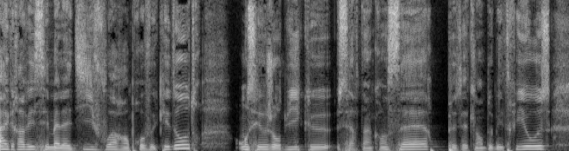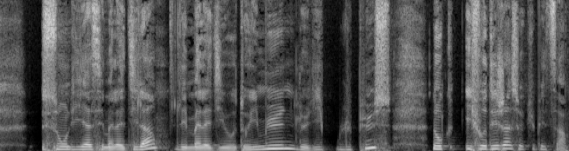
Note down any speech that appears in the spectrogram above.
aggraver ces maladies, voire en provoquer d'autres. On sait aujourd'hui que certains cancers, peut-être l'endométriose, sont liés à ces maladies-là, les maladies auto-immunes, le lupus. Donc, il faut déjà s'occuper de ça.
